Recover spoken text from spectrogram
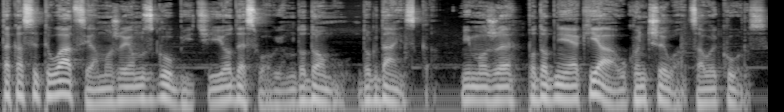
taka sytuacja może ją zgubić i odesłał ją do domu, do Gdańska mimo że podobnie jak ja ukończyła cały kurs.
